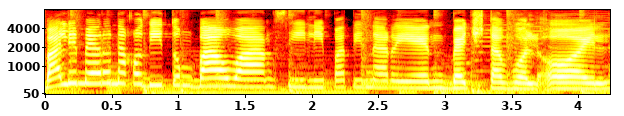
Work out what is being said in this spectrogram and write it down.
Bali meron ako ditong bawang, sili, pati na rin vegetable oil.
